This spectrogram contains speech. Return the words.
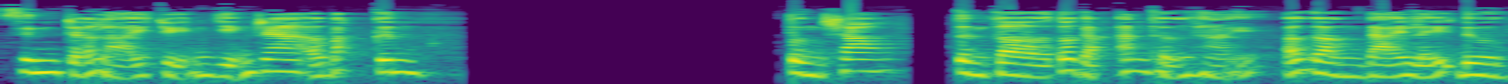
Xin trở lại chuyện diễn ra ở Bắc Kinh Tuần sau, tình cờ tôi gặp anh Thượng Hải ở gần Đại Lễ Đường.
